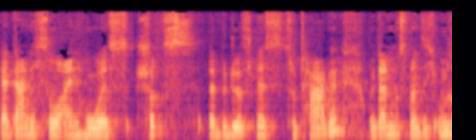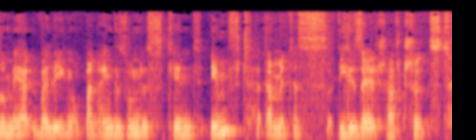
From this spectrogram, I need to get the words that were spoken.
ja gar nicht so ein hohes Schutzbedürfnis zutage. Und dann muss man sich umso mehr überlegen, ob man ein gesundes Kind impft, damit es die Gesellschaft schützt.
